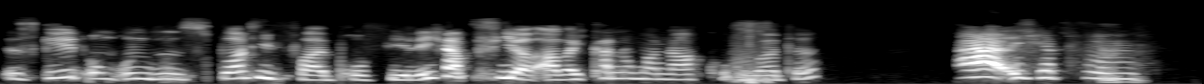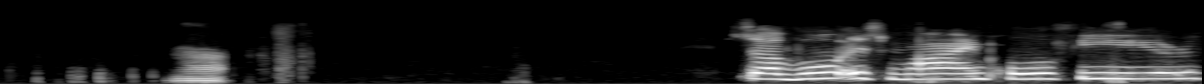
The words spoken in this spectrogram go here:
Es geht um unser Spotify-Profil. Ich habe vier, aber ich kann noch mal nachgucken. Warte. Ah, ich habe fünf. Ja, So, wo ist mein Profil?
